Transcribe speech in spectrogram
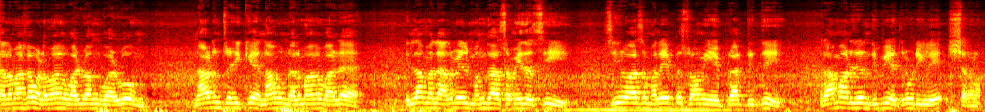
நலமாக வளமாக வாழ்வாங்க வாழ்வோம். நாடும் செழிக்க நாமும் நலமாக வாழ. இல்லாமல் அலமையில் மங்கா சமேத ஸ்ரீ சீனிவாச மலையப்ப சுவாமியை பிரார்த்தித்து ராமானுஜன் திவ்ய திருவடிகளே சரணம்.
